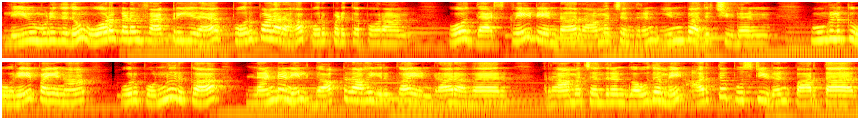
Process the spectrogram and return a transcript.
லீவு முடிந்ததும் ஓரக்கடம் ஃபேக்ட்ரியில் பொறுப்பாளராக பொறுப்பெடுக்க போகிறான் ஓ தட்ஸ் கிரேட் என்றார் ராமச்சந்திரன் இன்ப அதிர்ச்சியுடன். உங்களுக்கு ஒரே பையனா? ஒரு பொண்ணு இருக்கா? லண்டனில் டாக்டராக இருக்கா என்றார் அவர். ராமச்சந்திரன் கௌதமை அர்த்த புஷ்டியுடன் பார்த்தார்.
